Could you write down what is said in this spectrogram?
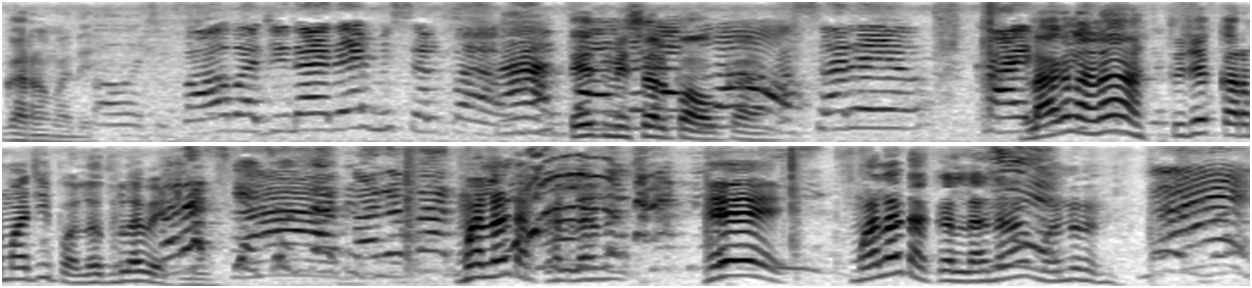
घरामध्ये. पावभाजी. नाही रे मिसल पाव. तेच मिसल पाव का? लागला ना? तुझे कर्माची फलं तुला भेटली. मला टाकलं ना? हे मला टाकलं ना म्हणून. नाही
